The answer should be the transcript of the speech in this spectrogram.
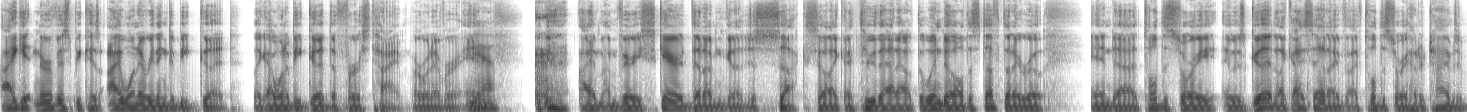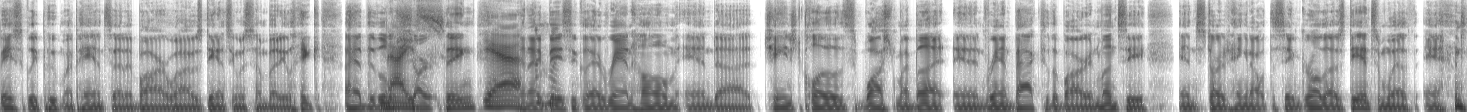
I get nervous because I want everything to be good. Like I want to be good the first time or whatever. And yeah, I'm I'm very scared that I'm gonna just suck. So like I threw that out the window, all the stuff that I wrote, and uh, told the story. It was good. Like I said, I've I've told the story a hundred times. I basically pooped my pants at a bar while I was dancing with somebody. Like I had the little Nice. shark thing. yeah. And I basically I ran home and uh, changed clothes, washed my butt, and ran back to the bar in Muncie and started hanging out with the same girl that I was dancing with. And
